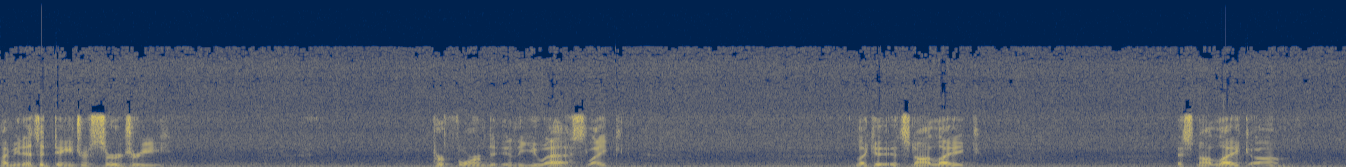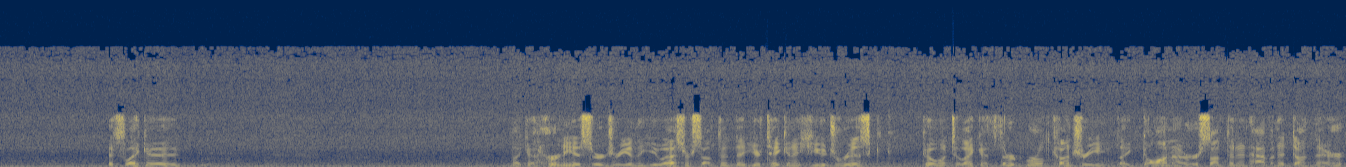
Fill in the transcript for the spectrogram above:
I mean, it's a dangerous surgery performed in the U.S. Like, like it, it's not like it's not like um, it's like a like a hernia surgery in the U.S. or something that you're taking a huge risk going to like a third world country like Ghana or something and having it done there.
